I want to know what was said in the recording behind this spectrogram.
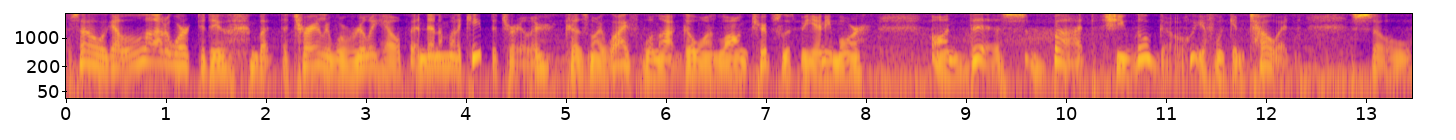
So we got a lot of work to do, but the trailer will really help. And then I'm going to keep the trailer because my wife will not go on long trips with me anymore on this, but she will go if we can tow it. So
